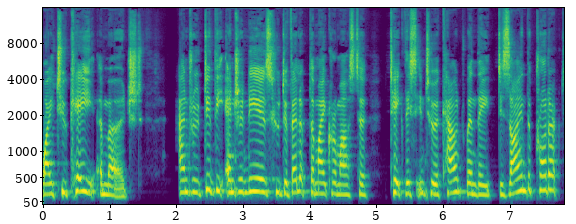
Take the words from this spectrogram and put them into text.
Y2K emerged. Andrew, did the engineers who developed the MicroMaster take this into account when they designed the product?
